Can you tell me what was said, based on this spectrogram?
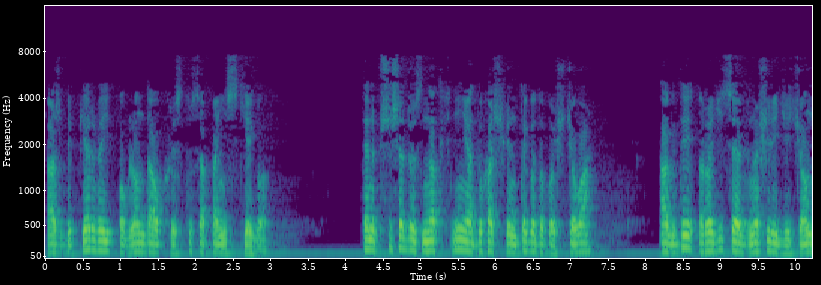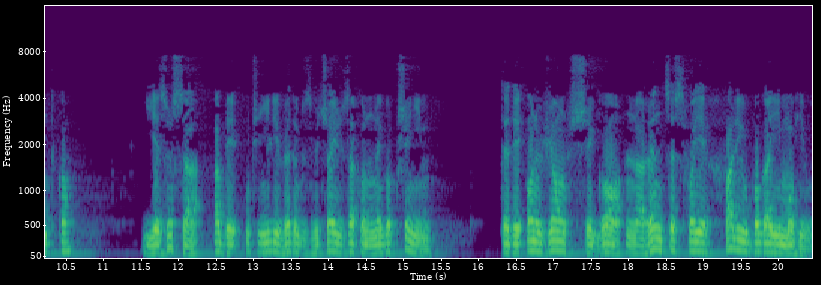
ażby pierwej oglądał Chrystusa Pańskiego. Ten przyszedł z natchnienia Ducha Świętego do Kościoła, a gdy rodzice wnosili dzieciątko, Jezusa, aby uczynili według zwyczaju zakonnego przy nim. Wtedy on wziąwszy go na ręce swoje, chwalił Boga i mówił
